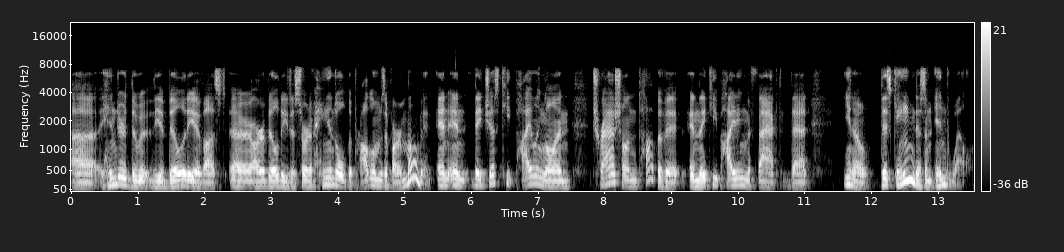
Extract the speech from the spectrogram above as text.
uh, hindered the the ability of us, uh, our ability to sort of handle the problems of our moment. And and they just keep piling on trash on top of it, and they keep hiding the fact that you know this game doesn't end well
